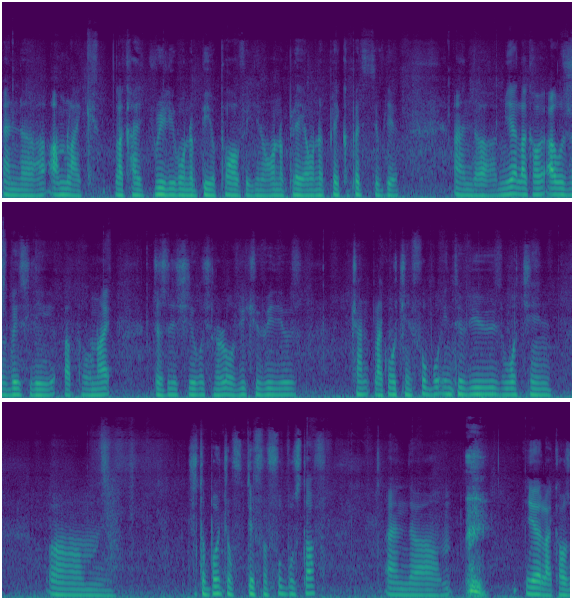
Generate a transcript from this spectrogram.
and uh, I'm like, like I really want to be a part of it. You know, I want to play, I want to play competitively, and um, yeah, like I, I, was just basically up all night, just literally watching a lot of YouTube videos, trying like watching football interviews, watching um, just a bunch of different football stuff, and um, yeah, like I was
